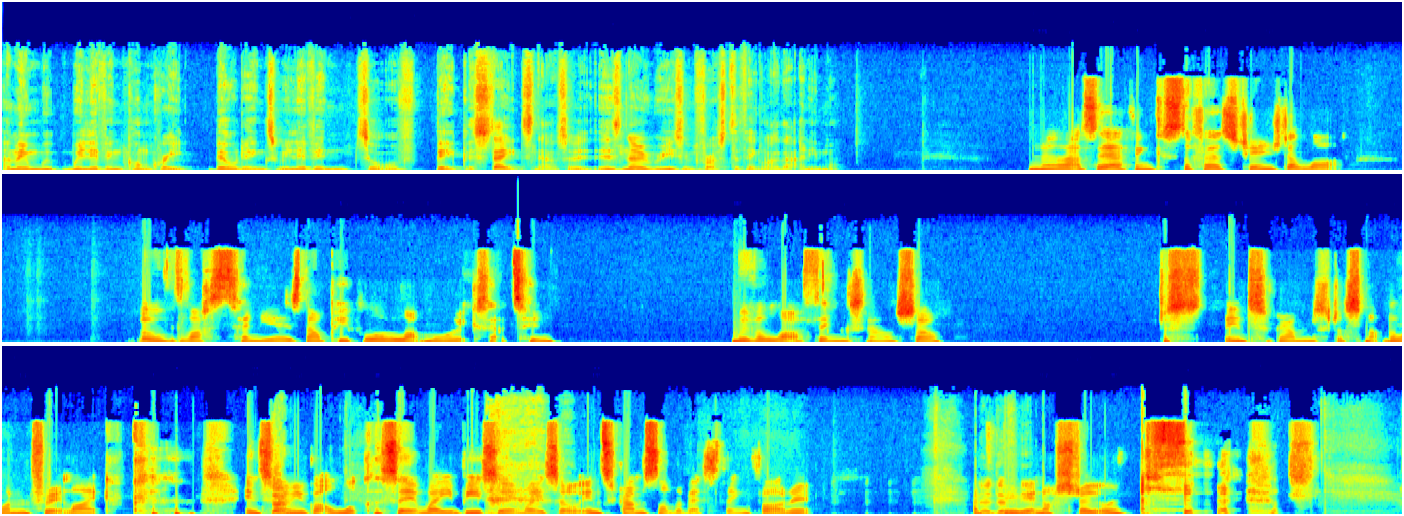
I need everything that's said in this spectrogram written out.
I mean, we we live in concrete buildings. We live in sort of big estates now, so there's no reason for us to think like that anymore. No, that's it. I think stuff has changed a lot over the last 10 years. Now people are a lot more accepting with a lot of things now. So just Instagram's just not the one for it. Like Instagram, so, you've got to look a certain way and be a certain way. So Instagram's not the best thing for it. I'd no, written off straight away.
